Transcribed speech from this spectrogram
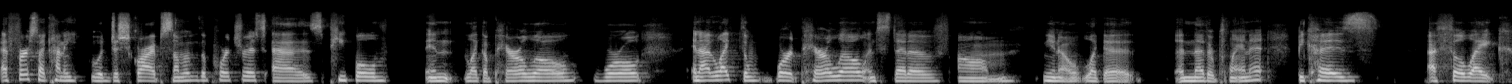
at first, I kind of would describe some of the portraits as people in like a parallel world. And I like the word parallel instead of, um, you know, like a another planet because I feel like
